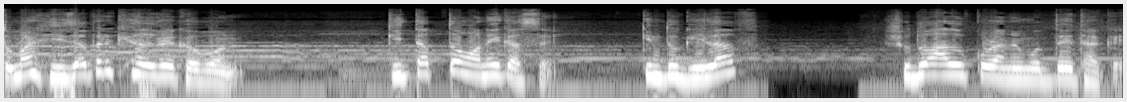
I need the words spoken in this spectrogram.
তোমার হিজাবের খেয়াল রেখো, বোন। কিতাব তো অনেক আছে, কিন্তু গিলাফ শুধু আল কোরআনের মধ্যেই থাকে।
